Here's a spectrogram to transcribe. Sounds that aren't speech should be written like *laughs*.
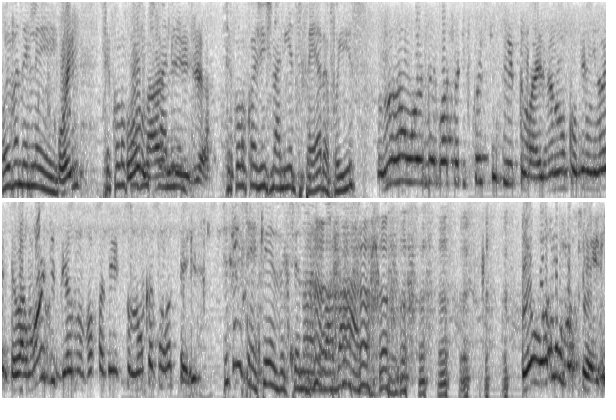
Oi, Vanderlei. Oi? Você colocou a Olá, gente na linha. De... Você colocou a gente na linha de espera, foi isso? Não, o negócio aqui ficou esquisito, mas eu não consegui Pelo amor de Deus, não vou fazer isso nunca com vocês. Você tem certeza que você não é do babado? Eu amo vocês.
